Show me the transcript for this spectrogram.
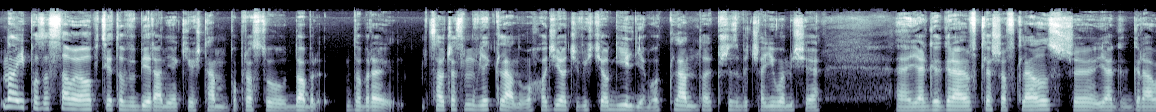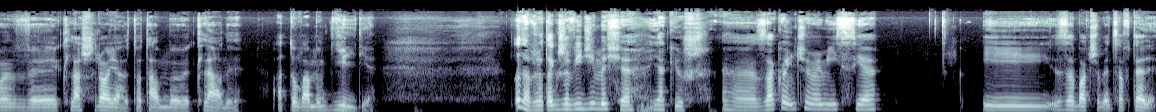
No i pozostałe opcje to wybieranie jakiegoś tam po prostu dobre, dobre, cały czas mówię klanu. Chodzi oczywiście o gildię, bo klan to przyzwyczaiłem się e, jak grałem w Clash of Clans, czy jak grałem w Clash Royale, to tam były klany, a tu mamy gildię. No dobrze, także widzimy się jak już e, zakończymy misję. i zobaczymy co wtedy.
